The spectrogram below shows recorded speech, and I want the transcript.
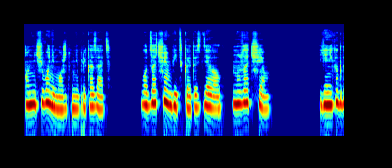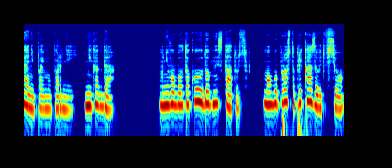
Он ничего не может мне приказать. Вот зачем Витька это сделал? Ну зачем? Я никогда не пойму парней. Никогда. У него был такой удобный статус. Мог бы просто приказывать все.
